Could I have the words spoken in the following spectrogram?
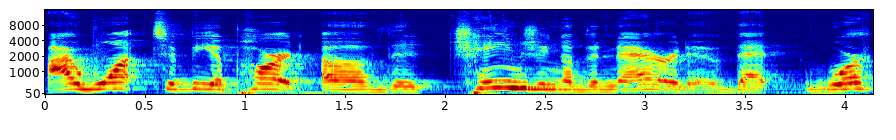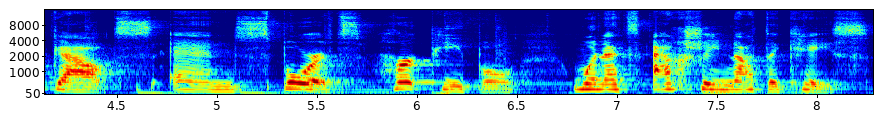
I want to be a part of the changing of the narrative that workouts and sports hurt people when that's actually not the case.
